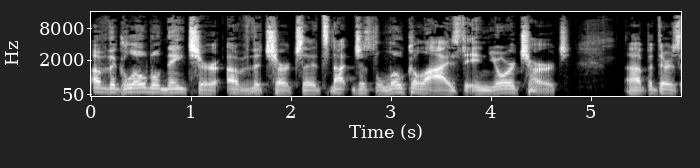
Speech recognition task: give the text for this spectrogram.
of the global nature of the church. That it's not just localized in your church, uh, but there's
